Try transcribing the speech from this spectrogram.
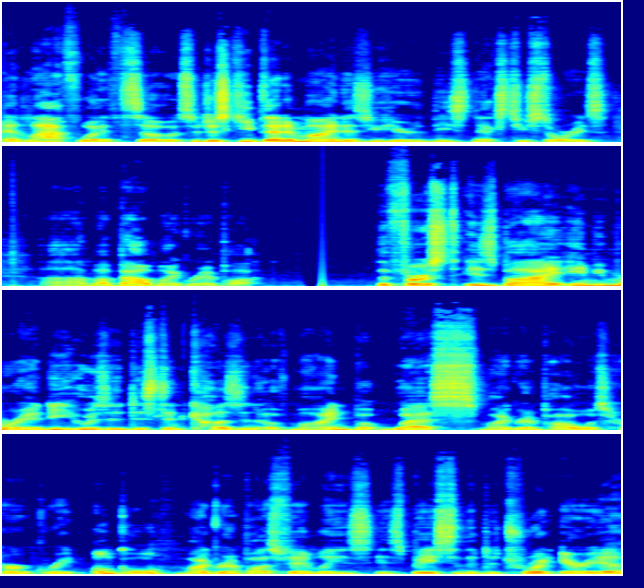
and laugh with. So so just keep that in mind as you hear these next two stories um, about my grandpa. The first is by Amy Morandi, who is a distant cousin of mine, but Wes, my grandpa, was her great uncle. My grandpa's family is, is based in the Detroit area,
